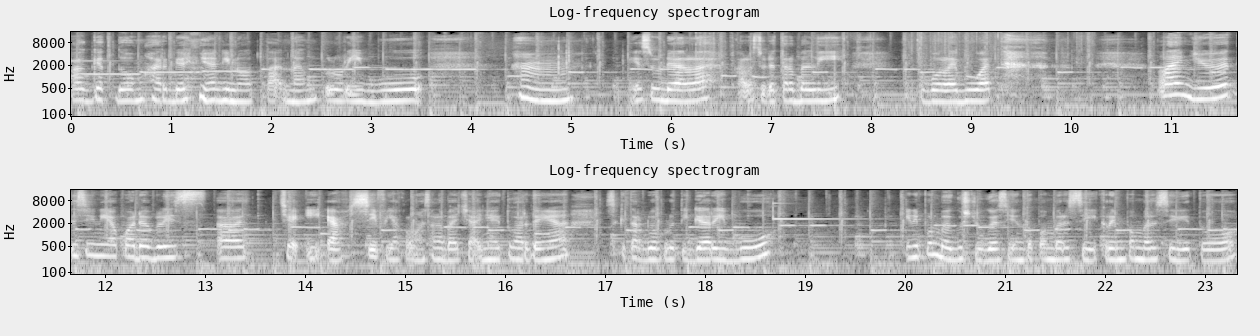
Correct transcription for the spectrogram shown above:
kaget dong harganya di nota 60.000 hmm ya sudahlah kalau sudah terbeli aku boleh buat. Lanjut di sini aku ada beli uh, CIF SIF ya kalau nggak salah bacanya itu harganya sekitar 23.000 ini pun bagus juga sih untuk pembersih krim pembersih gitu.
